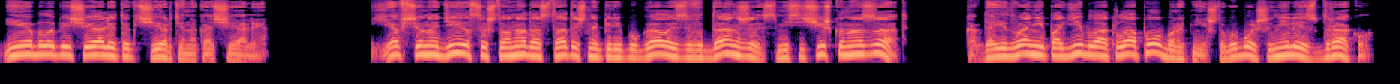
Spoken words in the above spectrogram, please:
не было печали, так черти накачали». Я все надеялся, что она достаточно перепугалась в данже с месячишку назад, когда едва не погибла от лап оборотней, чтобы больше не лезть в драку.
